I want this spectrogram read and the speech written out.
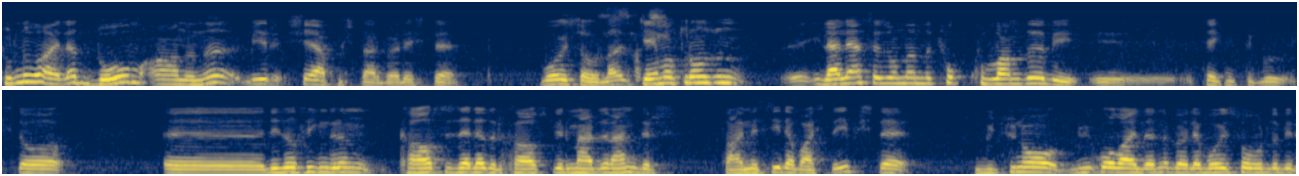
turnuvayla doğum anını bir şey yapmışlar böyle işte voice over'lar. Saç. Game of Thrones'un e, ilerleyen sezonlarında çok kullandığı bir e, tekniktik bu. İşte o e, Littlefinger'ın Kaos ladder, kaos bir merdivendir sahnesiyle başlayıp işte bütün o büyük olaylarını böyle voice over'da bir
